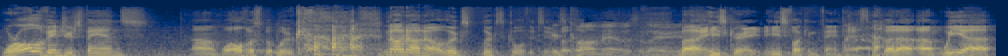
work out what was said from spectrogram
We're all Avengers fans. Um, well, all of us but Luke. no, no, no. Luke's Luke's cool with it too. His but, like- comment was hilarious. but he's great. He's fucking fantastic. but uh, um, we, uh,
